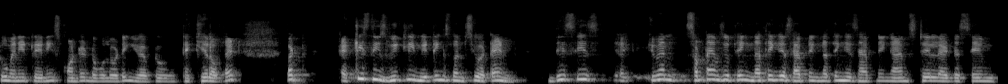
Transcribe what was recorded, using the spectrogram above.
too many trainings content overloading you have to take care of that. But at least these weekly meetings once you attend this is uh, even sometimes you think nothing is happening nothing is happening i'm still at the same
